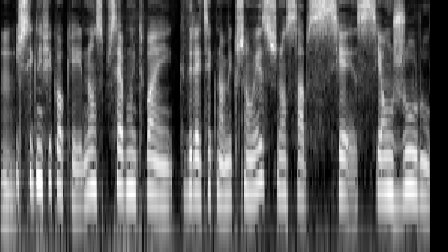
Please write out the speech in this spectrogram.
Hum. Isto significa o quê? Não se percebe muito bem que direitos económicos são esses, não se sabe se é, se é um juro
